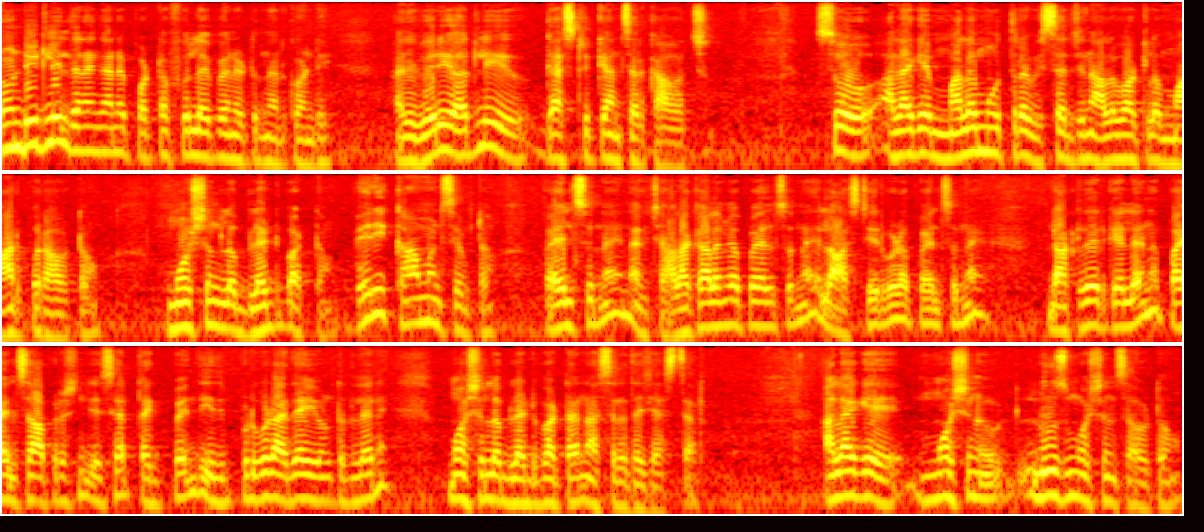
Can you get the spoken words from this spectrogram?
రెండు ఇడ్లీలు తినగానే పొట్ట ఫుల్ అయిపోయినట్టుంది అనుకోండి అది వెరీ ఎర్లీ గ్యాస్ట్రిక్ క్యాన్సర్ కావచ్చు. సో అలాగే మలమూత్ర విసర్జన అలవాట్లో మార్పు రావటం మోషన్లో బ్లడ్ పట్టడం వెరీ కామన్ సిమ్టమ్ పైల్స్ ఉన్నాయి. నాకు చాలా కాలంగా పైల్స్ ఉన్నాయి. లాస్ట్ ఇయర్ కూడా పైల్స్ ఉన్నాయి. డాక్టర్ దగ్గరికి వెళ్ళాను. పైల్స్ ఆపరేషన్ చేశారు. తగ్గిపోయింది. ఇది ఇప్పుడు కూడా అదే అయి అని మోషన్లో బ్లడ్ పట్టాన్ని అశ్రద్ధ చేస్తారు. అలాగే మోషన్ లూజ్ మోషన్స్ అవటం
